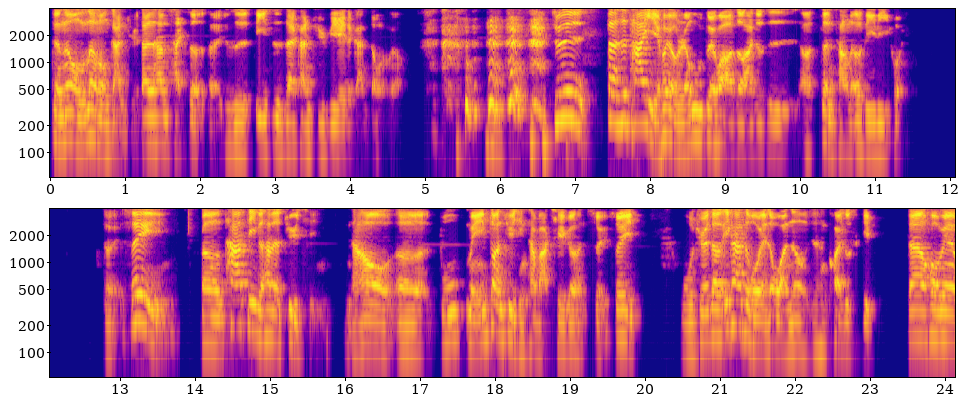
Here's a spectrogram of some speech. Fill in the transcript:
的那种那种感觉，但是它是彩色的，对，就是第一次在看 GBA 的感动，有没有？就是，但是它也会有人物对话的时候，它就是呃正常的二 D 立绘，对，所以嗯，它第一个它的剧情，然后呃不每一段剧情它把它切割很碎，所以。我觉得一开始我也是玩那种，就是很快速 skip，但后面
